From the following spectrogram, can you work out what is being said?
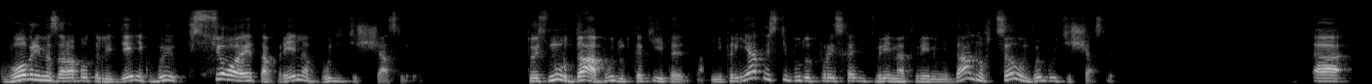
вовремя заработали денег, вы все это время будете счастливы. То есть, ну да, будут какие-то неприятности, будут происходить время от времени, да, но в целом вы будете счастливы. А,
